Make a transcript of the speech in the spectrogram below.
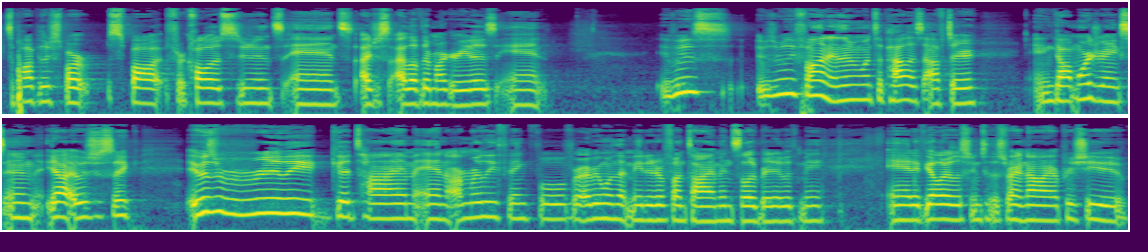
It's a popular spot spot for college students and I just I love their margaritas and it was it was really fun. And then we went to Palace after and got more drinks. And yeah, it was just like, it was a really good time. And I'm really thankful for everyone that made it a fun time and celebrated with me. And if y'all are listening to this right now, I appreciate you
